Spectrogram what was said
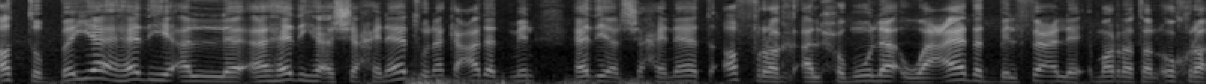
الطبية. هذه هذه الشاحنات هناك عدد من هذه الشاحنات أفرغ الحمولة وعادت بالفعل مرة أخرى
